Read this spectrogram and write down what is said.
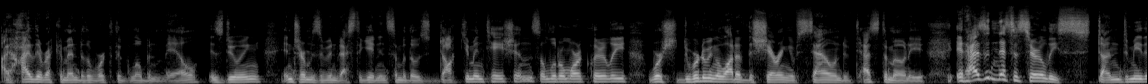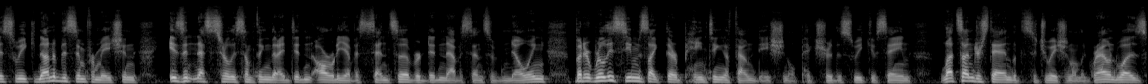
I highly recommend the work the Globe and Mail is doing in terms of investigating some of those documentations a little more clearly. We're, we're doing a lot of the sharing of sound of testimony. It hasn't necessarily stunned me this week. None of this information isn't necessarily something that I didn't already have a sense of or didn't have a sense of of knowing, but it really seems like they're painting a foundational picture this week of saying, let's understand what the situation on the ground was.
